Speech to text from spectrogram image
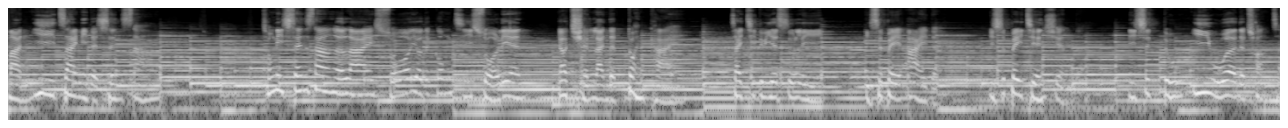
满溢在你的身上。从你身上而来，所有的攻击锁链，要全然的断开。在基督耶稣里，你是被爱的，你是被拣选的，你是独一无二的创造。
